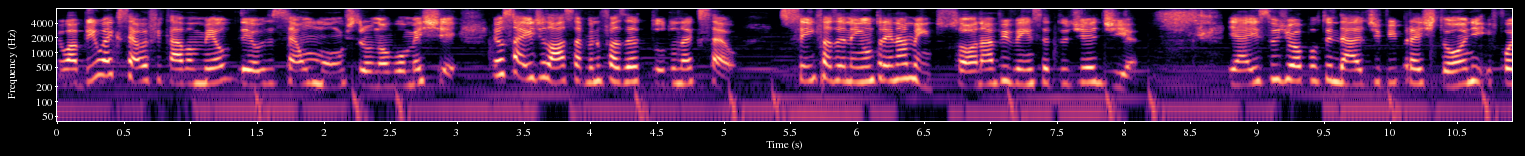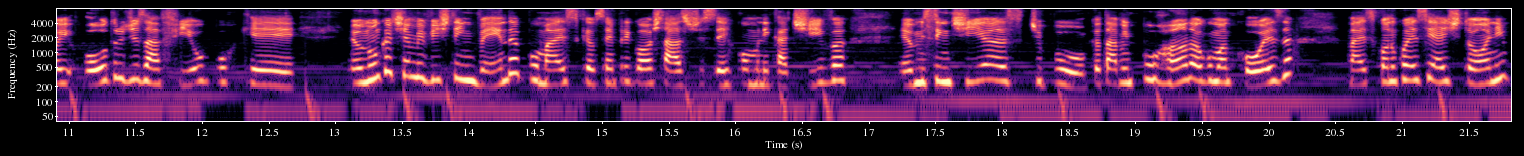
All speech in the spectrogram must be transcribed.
Eu abri o Excel e ficava, meu Deus, isso é um monstro, eu não vou mexer. Eu saí de lá sabendo fazer tudo no Excel sem fazer nenhum treinamento, só na vivência do dia a dia. E aí surgiu a oportunidade de vir para Stone e foi outro desafio, porque eu nunca tinha me visto em venda, por mais que eu sempre gostasse de ser comunicativa. Eu me sentia, tipo, que eu estava empurrando alguma coisa, mas quando conheci a Stone,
